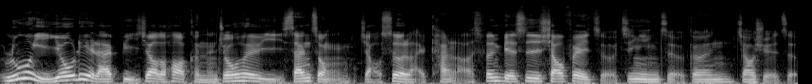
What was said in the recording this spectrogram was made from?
如果以优劣来比较的话，可能就会以三种角色来看啦，分别是消费者、经营者跟教学者。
